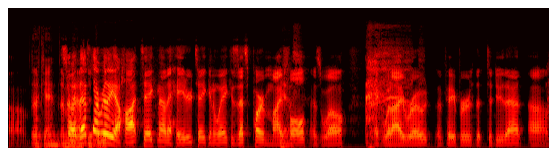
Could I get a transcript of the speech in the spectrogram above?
Um, okay, I'm so that's not really a hot take, not a hater taken away, because that's part of my yes. fault as well. Like what I wrote a paper that, to do that. Um,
